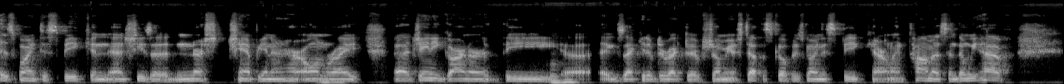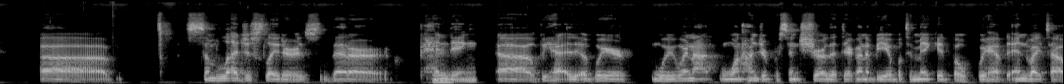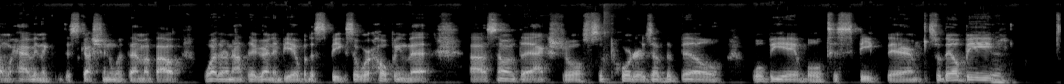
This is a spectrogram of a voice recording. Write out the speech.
is going to speak, and, and, she's a nurse champion in her own mm-hmm. right. Uh, Janie Garner, the mm-hmm. uh, executive director of Show Me Your Stethoscope, is going to speak. Caroline Thomas, and then we have uh, some legislators that are pending. Uh, we had we're we were not 100% sure that they're going to be able to make it, but we have the invites out and we're having a discussion with them about whether or not they're going to be able to speak. So we're hoping that uh, some of the actual supporters of the bill will be able to speak there. So there'll be. Good.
